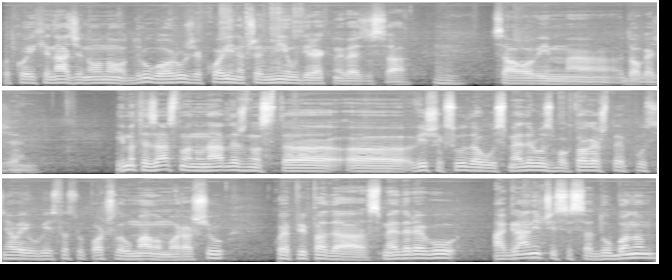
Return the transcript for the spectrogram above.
kod kojih je nađeno ono drugo oružje koje inače nije u direktnoj vezi sa, sa ovim događajem. Imate zasnovanu nadležnost Višeg suda u Smederu zbog toga što je pucnjava i ubistva su počela u Malom Orašju, koje pripada Smederevu, a graniči se sa Dubonom,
